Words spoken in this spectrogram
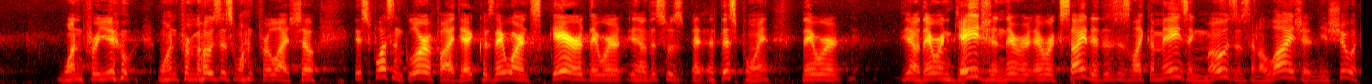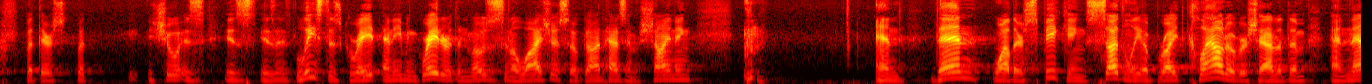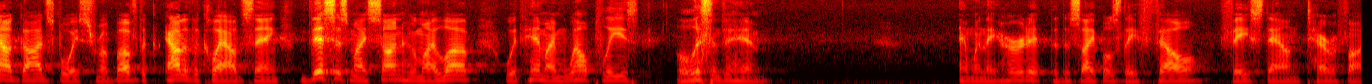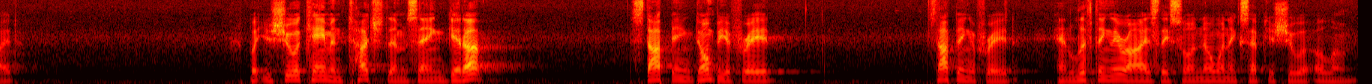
one for you, one for Moses, one for Elijah. So this wasn't glorified yet because they weren't scared. They were, you know, this was at this point, they were, you know, they were engaged and they were, they were excited. This is like amazing. Moses and Elijah and Yeshua. But there's, but Yeshua is, is, is at least as great and even greater than Moses and Elijah, so God has him shining. and Then, while they're speaking, suddenly a bright cloud overshadowed them, and now God's voice from above the, out of the cloud saying, This is my son whom I love. With him I'm well pleased. Listen to him. And when they heard it, the disciples, they fell face down, terrified. But Yeshua came and touched them, saying, Get up. Stop being, don't be afraid. Stop being afraid. And lifting their eyes, they saw no one except Yeshua alone.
